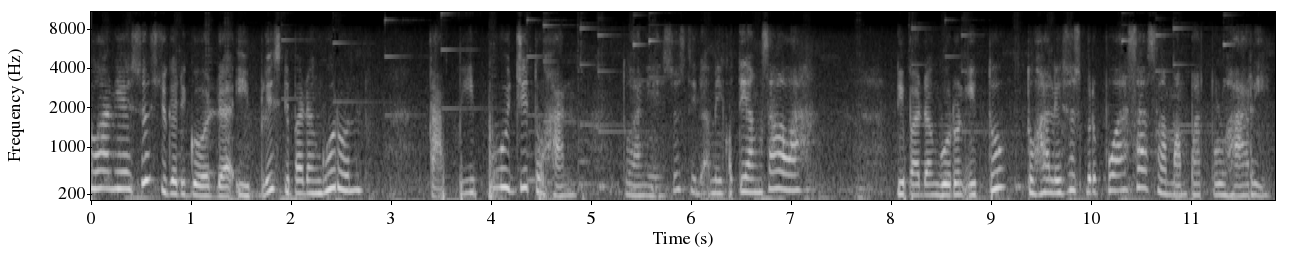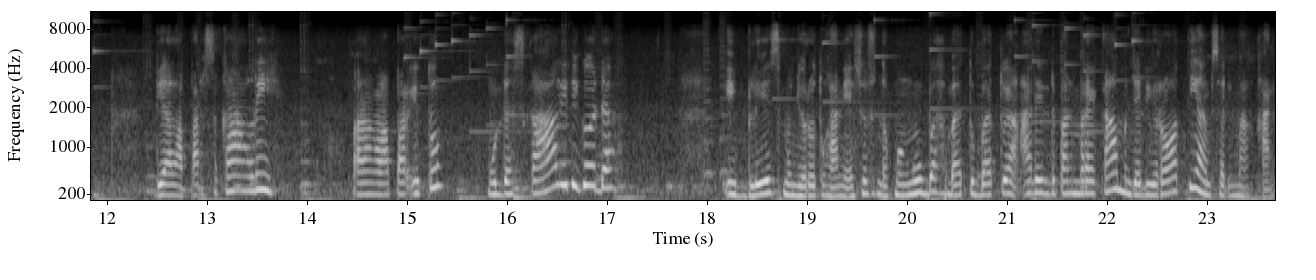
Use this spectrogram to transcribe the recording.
Tuhan Yesus juga digoda iblis di padang gurun. Tapi puji Tuhan, Tuhan Yesus tidak mengikuti yang salah. Di padang gurun itu, Tuhan Yesus berpuasa selama 40 hari. Dia lapar sekali, Orang lapar itu mudah sekali digoda. Iblis menyuruh Tuhan Yesus untuk mengubah batu-batu yang ada di depan mereka menjadi roti yang bisa dimakan.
